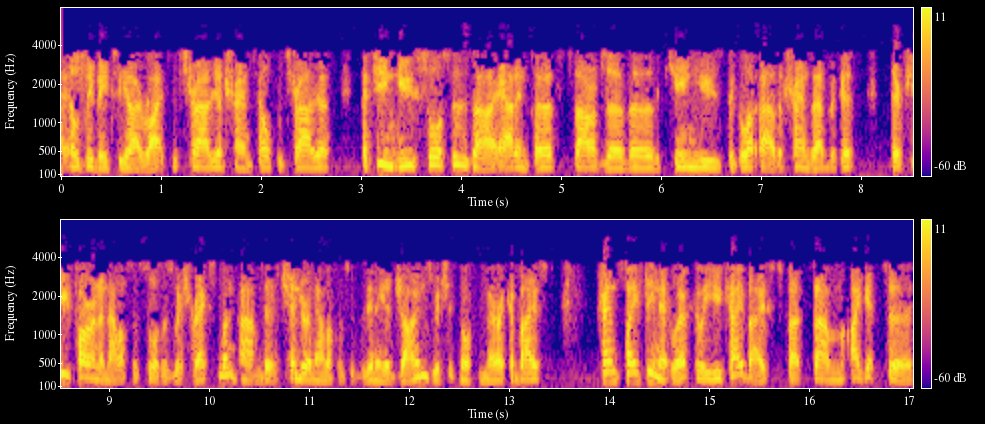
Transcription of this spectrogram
LGBTI Rights Australia, Trans Health Australia, a few news sources uh, out in Perth, Star Observer, the Q News, the, uh, the Trans Advocate. There are a few foreign analysis sources which are excellent. Um, there's gender analysis with Zinnia Jones, which is North America based. Trans Safety Network, who are UK based, but um, I get to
